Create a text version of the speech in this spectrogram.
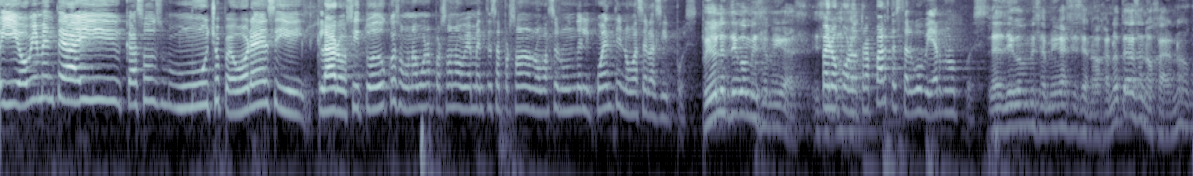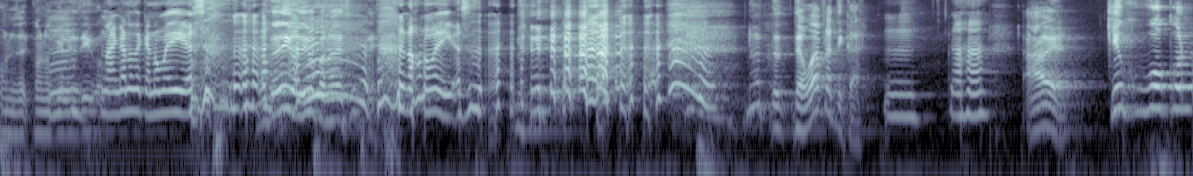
y obviamente hay casos mucho peores y claro, si tú educas a una buena persona, obviamente esa persona no va a ser un delincuente y no va a ser así, pues. Pero yo les digo a mis amigas. Pero por otra parte está el gobierno, pues. Les digo a mis amigas y se enojan. No te vas a enojar, ¿no? Con, con lo que les digo. Mm, Me dan ganas de que no me digas. No te digo, digo para no decirte. no, no me digas. No, te, te voy a platicar. Mm, Ajá. A ver, ¿quién jugó con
